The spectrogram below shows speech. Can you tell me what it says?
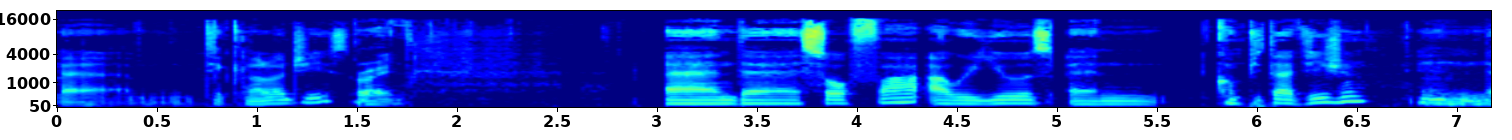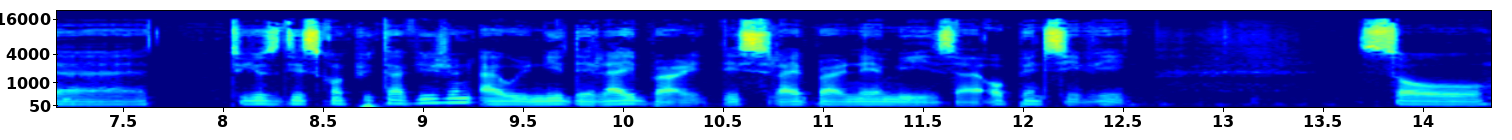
um, technologies. Right. And uh, so far, I will use an computer vision. And Mhm. uh, to use this computer vision, I will need a library. This library name is uh, OpenCV. So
